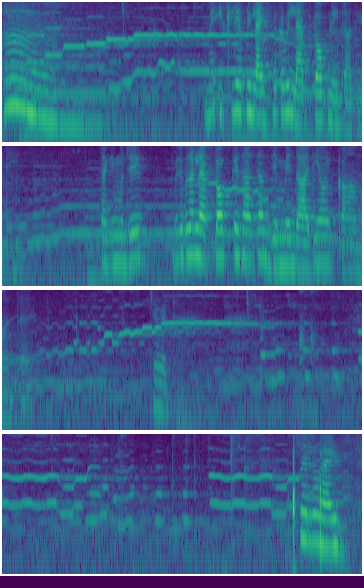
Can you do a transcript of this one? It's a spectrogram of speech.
मैं इसलिए अपनी लाइफ में कभी लैपटॉप नहीं चाहती थी, ताकि मुझे मुझे पता लैपटॉप के साथ साथ जिम्मेदारियाँ और काम आता है। क्या बेटा? चलो गाइस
